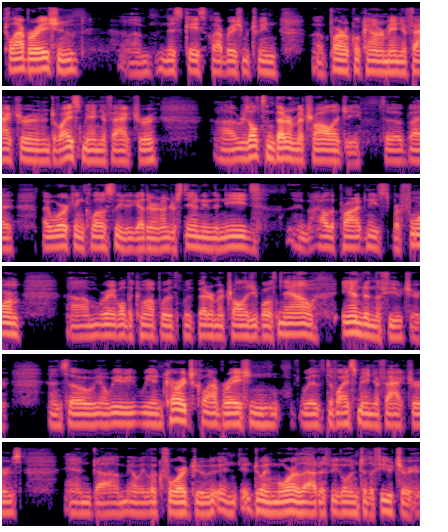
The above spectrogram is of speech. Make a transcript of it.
collaboration um, in this case, collaboration between a particle counter manufacturer and a device manufacturer, uh, results in better metrology. So by, by working closely together and understanding the needs and how the product needs to perform, um, we're able to come up with, with better metrology both now and in the future. And so you know, we, we encourage collaboration with device manufacturers and um, you know, we look forward to in, in doing more of that as we go into the future.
